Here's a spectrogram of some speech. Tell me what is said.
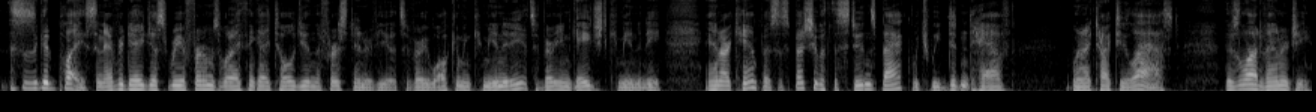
this is a good place, and every day just reaffirms what I think I told you in the first interview. It's a very welcoming community. It's a very engaged community, and our campus, especially with the students back, which we didn't have when I talked to you last. There's a lot of energy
